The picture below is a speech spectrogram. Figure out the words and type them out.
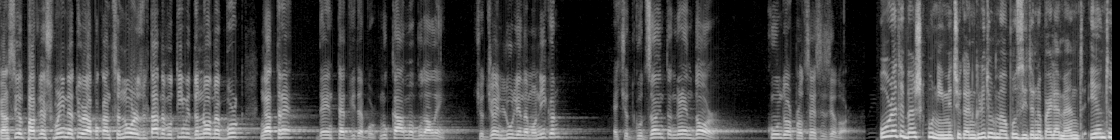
kanë sjellë pavlefshmërinë e tyre apo kanë cënuar rezultatin e votimit dënohet me burg nga tre deri në tetë vite burg. Nuk ka më budallenj që dëgjojnë Lulin dhe Monikën e që të guxojnë të ngrenë dorë kundër procesit zgjedhor. Urat e bashkëpunimit që kanë ngritur me opozitën në parlament janë të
